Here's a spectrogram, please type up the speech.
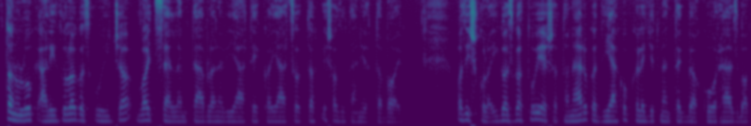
A tanulók állítólag az Ouija vagy Szellemtábla nevű játékkal játszottak, és azután jött a baj. Az iskola igazgatója és a tanárok a diákokkal együtt mentek be a kórházba.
